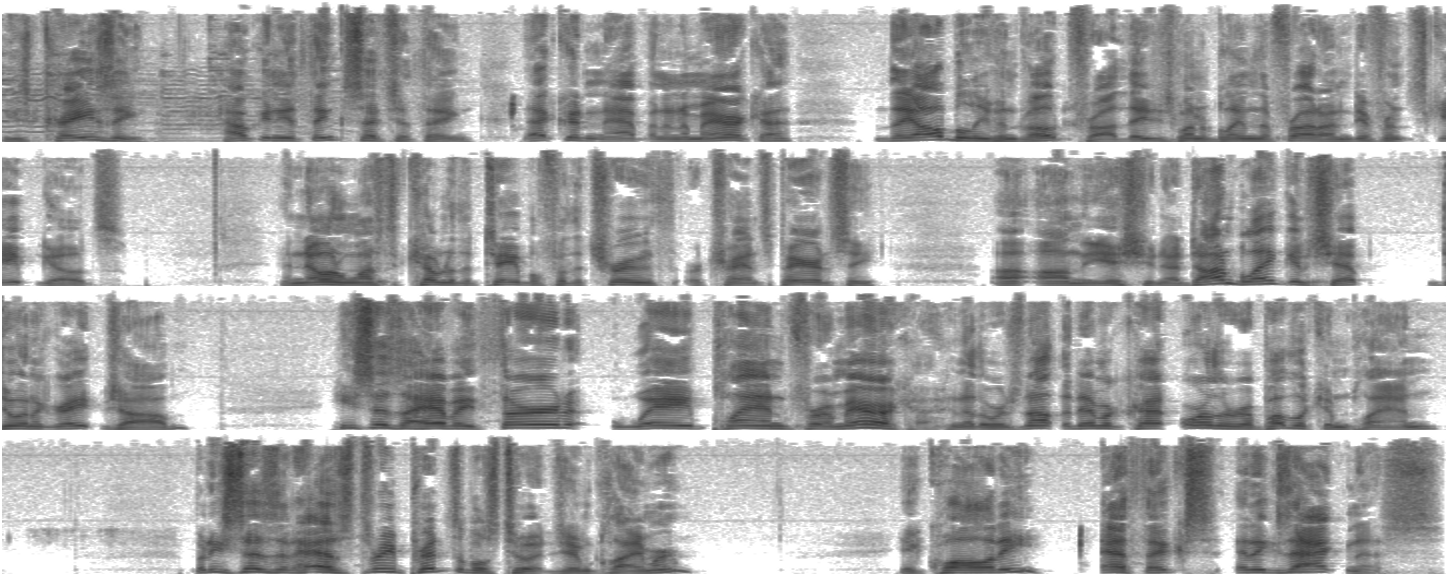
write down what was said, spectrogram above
He's crazy. How can you think such a thing? That couldn't happen in America. They all believe in vote fraud. They just want to blame the fraud on different scapegoats. And no one wants to come to the table for the truth or transparency uh, on the issue. Now, Don Blankenship doing a great job. He says, I have a third way plan for America. In other words, not the Democrat or the Republican plan, but he says it has three principles to it, Jim Clymer equality, ethics, and exactness.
